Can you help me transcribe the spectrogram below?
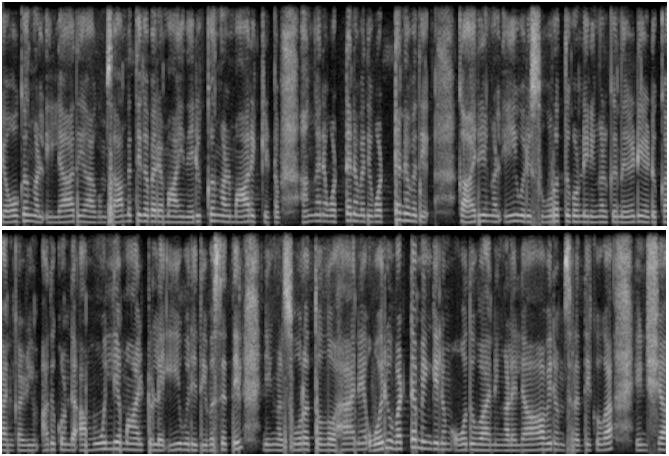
രോഗങ്ങൾ ഇല്ലാതെയാകും. സാമ്പത്തികപരമായി ഞെരുക്കങ്ങൾ മാറിക്കിട്ടും. അങ്ങനെ ഒട്ടനവധി ഒട്ടനവധി കാര്യങ്ങൾ ഈ ഒരു സൂറത്ത് കൊണ്ട് നിങ്ങൾക്ക് നേടിയെടുക്കാൻ കഴിയും. അതുകൊണ്ട് അമൂല്യമായിട്ടുള്ള ഈ ഒരു ദിവസത്തിൽ നിങ്ങൾ സൂറത്തുൽ ലുഹാനെ ഒരു വട്ടമെങ്കിലും ഓതുവാൻ നിങ്ങളെല്ലാവരും ശ്രദ്ധിക്കുക. ഇൻഷാ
